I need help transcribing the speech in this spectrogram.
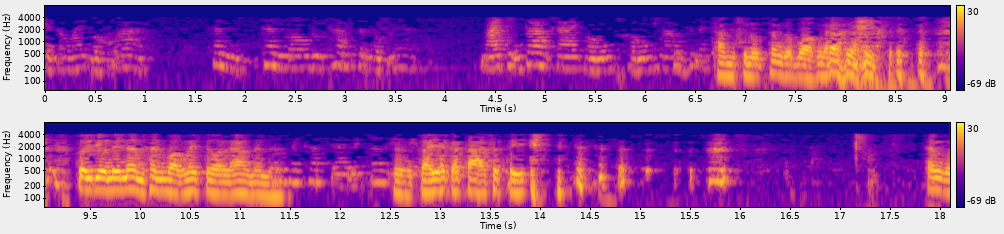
ขียนเอาไว้บอกว่า ท่านท่านมองดูท่านสนุกเนี่ยหมายถึงร่างกายของของเราใช่ไหมทำสนุกท่านก็บอกแล้วตัวอยู่ในนั่นท่านบอกไม่ตัวแล้วนั่นนะไม่เข้าใจเลยกายกตาสติ ท่านก็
